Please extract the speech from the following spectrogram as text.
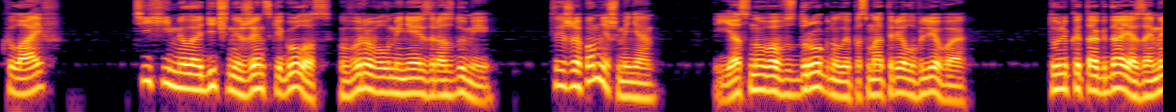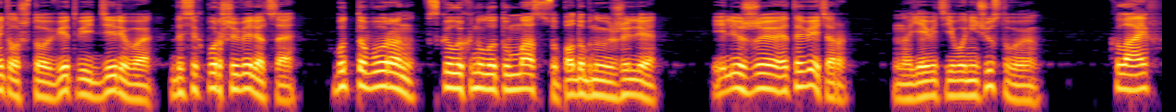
«Клайв?» Тихий мелодичный женский голос вырвал меня из раздумий. «Ты же помнишь меня?» Я снова вздрогнул и посмотрел влево, только тогда я заметил, что ветви дерева до сих пор шевелятся, будто ворон всколыхнул эту массу, подобную желе. Или же это ветер, но я ведь его не чувствую. Клайв.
